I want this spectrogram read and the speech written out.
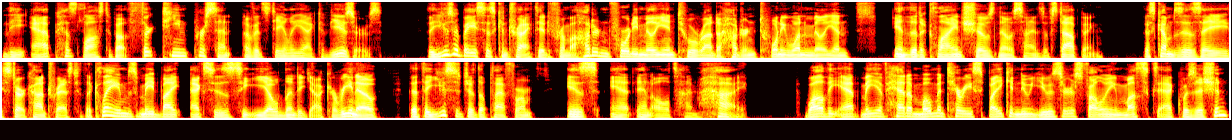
the app has lost about 13% of its daily active users. The user base has contracted from 140 million to around 121 million, and the decline shows no signs of stopping. This comes as a stark contrast to the claims made by X's CEO Linda Yaccarino that the usage of the platform is at an all time high. While the app may have had a momentary spike in new users following Musk's acquisition,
